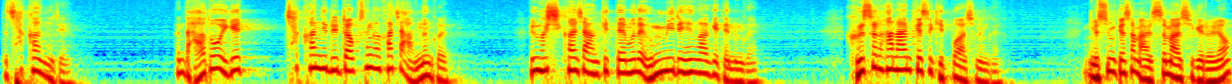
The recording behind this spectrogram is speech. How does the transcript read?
근데 착한 일이에요. 나도 이게 착한 일이라고 생각하지 않는 거예요. 의식하지 않기 때문에 은밀히 행하게 되는 거예요. 그것을 하나님께서 기뻐하시는 거예요. 예수님께서 말씀하시기를요.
